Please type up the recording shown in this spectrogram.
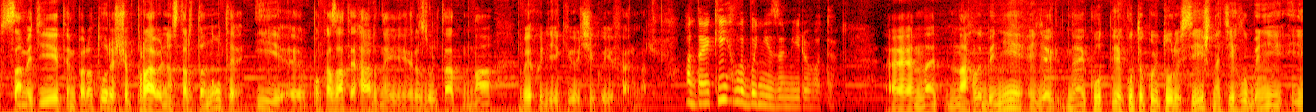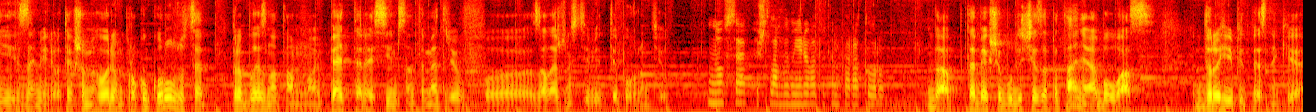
саме тієї температури, щоб правильно стартанути і е, показати гарний результат на виході, який очікує фермер. А на якій глибині замірювати? Е, На, на глибині, як- на яку, яку ти культуру сієш, на тій глибині і замірювати. Якщо ми говоримо про кукурузу, це приблизно там 5-7 см в залежності від типу ґрунтів. Ну все, пішла вимірювати температуру. Да, в тебе, якщо будуть ще запитання або у вас, дорогі підписники,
